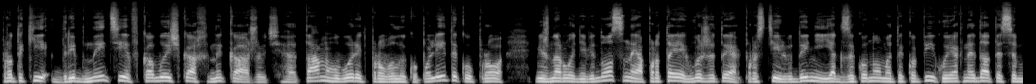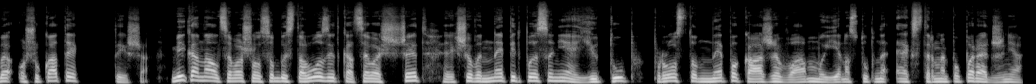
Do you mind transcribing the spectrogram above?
про такі дрібниці в кавичках не кажуть. Там говорять про велику політику, про міжнародні відносини, а про те, як вижити простій людині, як зекономити копійку, як не дати себе ошукати. Тиша. Мій канал це ваша особиста розвідка, це ваш щит. Якщо ви не підписані, YouTube просто не покаже вам моє наступне екстрене попередження.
